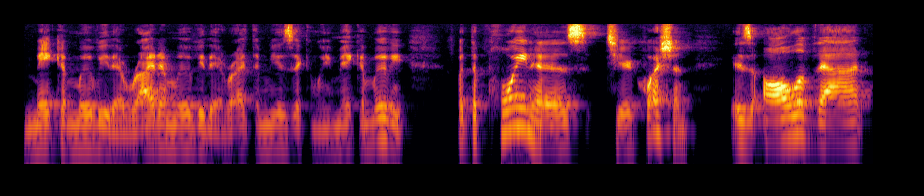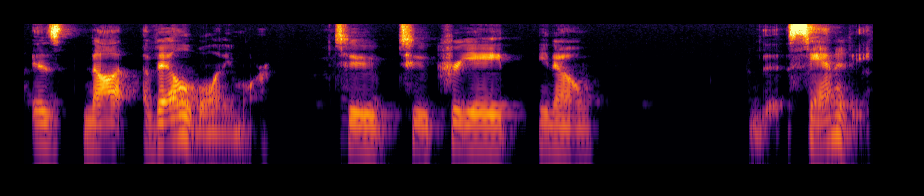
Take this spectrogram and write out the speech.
make a movie, they write a movie, they write the music, and we make a movie. But the point is, to your question, is all of that is not available anymore to to create, you know, sanity.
